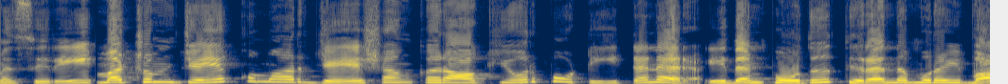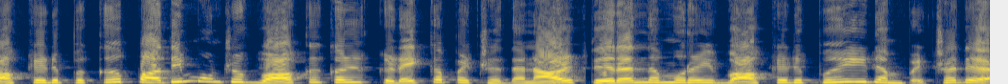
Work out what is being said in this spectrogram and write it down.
பத்ம மற்றும் ஜெயக்குமார் ஜெயசங்கர் ஆகியோர் போட்டியிட்டனர். இதன்போது திறந்த முறை வாக்கெடுப்புக்கு பதிமூன்று வாக்குகள் கிடைக்கப்பெற்றதனால் திறந்த முறை வாக்கெடுப்பு இடம்பெற்றது.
